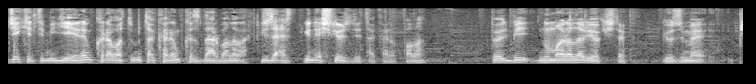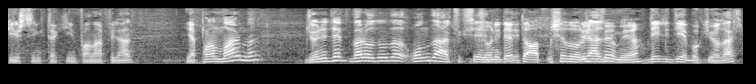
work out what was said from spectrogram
ceketimi giyerim, kravatımı takarım, kızlar bana var. Güzel güneş gözlüğü takarım falan. Böyle bir numaraları yok işte. Gözüme piercing takayım falan filan. Yapan var mı? Johnny Depp var onu da onu da artık şey Johnny Depp de 60'a doğru biraz gitmiyor mu ya? deli diye bakıyorlar.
